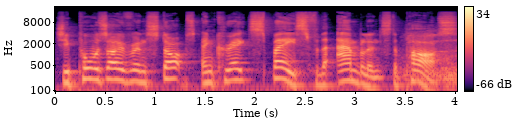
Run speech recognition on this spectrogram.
She pulls over and stops and creates space for the ambulance to pass.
